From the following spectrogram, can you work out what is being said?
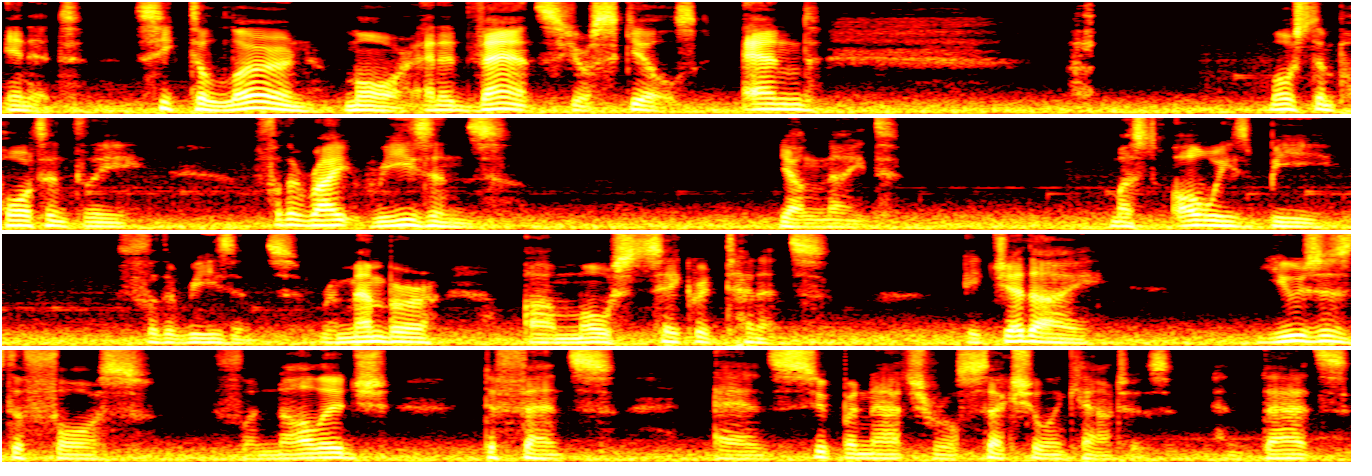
in it, seek to learn more and advance your skills, and most importantly, for the right reasons, young knight, must always be for the reasons. Remember our most sacred tenets. A Jedi uses the Force for knowledge, defense, and supernatural sexual encounters, and that's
